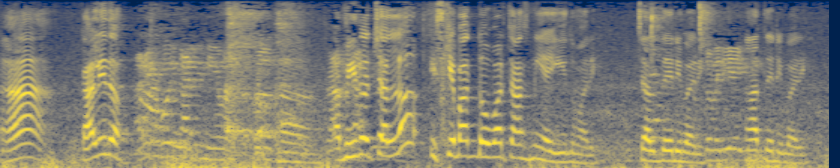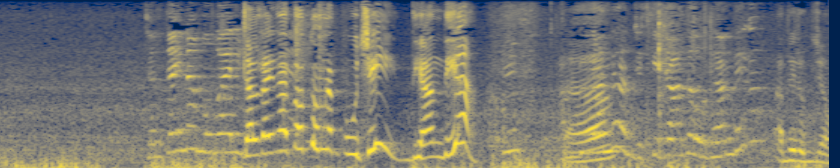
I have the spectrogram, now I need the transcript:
हाँ काली दो। अरे कोई गाली नहीं है हाँ अभी तो चल लो इसके बाद दो बार चांस नहीं आएगी तुम्हारी। चल तेरी तो बारी हाँ तेरी बारी। चलता ही ना मोबाइल। चल रही ना तो तुमने पूछी ध्यान दिया? हाँ। ध्यान जिसकी जान वो ध्यान देगा। अभी रुक जाओ।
